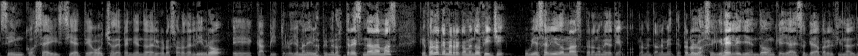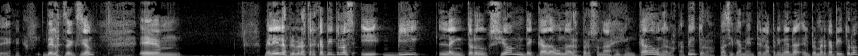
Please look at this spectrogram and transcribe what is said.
5, 6, 7, 8, dependiendo del grosor del libro, eh, capítulos. Yo me leí los primeros tres nada más, que fue lo que me recomendó Fichi. Hubiese leído más, pero no me dio tiempo, lamentablemente. Pero lo seguiré leyendo, aunque ya eso queda para el final de, de la sección. Eh, me leí los primeros tres capítulos y vi la introducción de cada uno de los personajes en cada uno de los capítulos, básicamente. La primera, el primer capítulo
